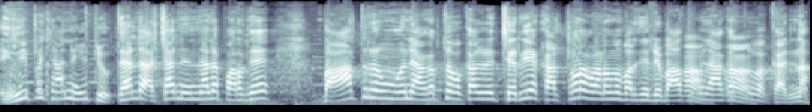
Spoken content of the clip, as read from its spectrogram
ഇനിയിപ്പോ ഞാൻ ഏറ്റു. വേണ്ട അച്ഛൻ ഇന്നലെ പറഞ്ഞേ ബാത്റൂമിന് അകത്ത് വെക്കാൻ ഒരു ചെറിയ കട്ടള വേണമെന്ന് പറഞ്ഞില്ലേ? ബാത്റൂമിന് അകത്ത്. വെക്കാൻ. എന്നാ.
